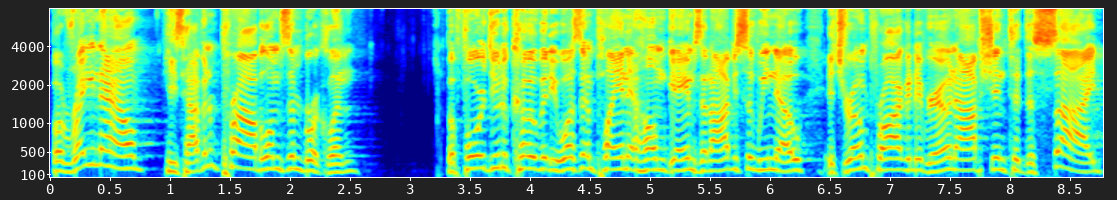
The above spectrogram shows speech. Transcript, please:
But right now, he's having problems in Brooklyn. Before, due to COVID, he wasn't playing at home games. And obviously, we know it's your own prerogative, your own option to decide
